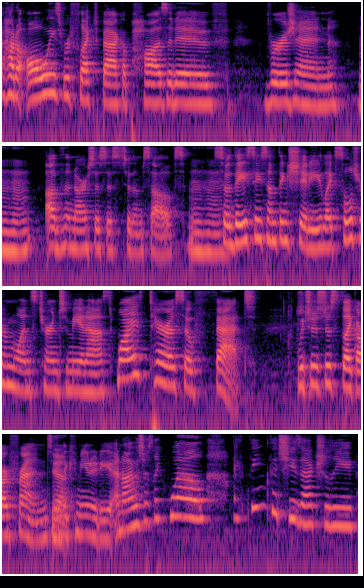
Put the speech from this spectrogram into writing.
how to always reflect back a positive version Mm-hmm. of the narcissist to themselves. Mm-hmm. So they say something shitty, like Tsultrim once turned to me and asked, "Why is Tara so fat?" which is just like our friend Yeah. in the community. And I was just like, well, I think that she's actually,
